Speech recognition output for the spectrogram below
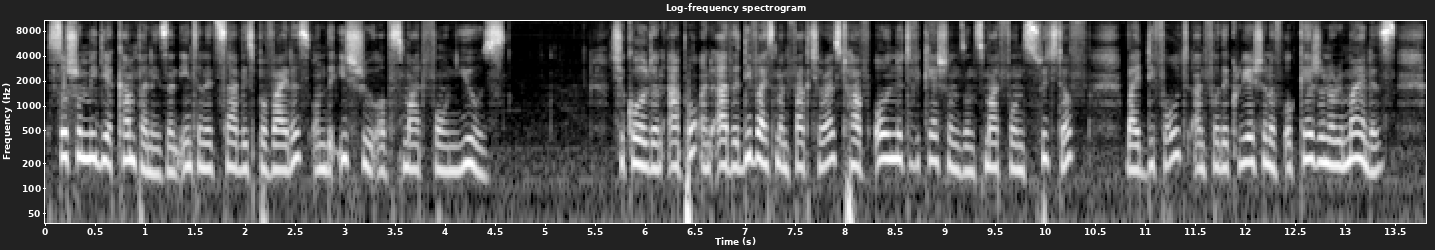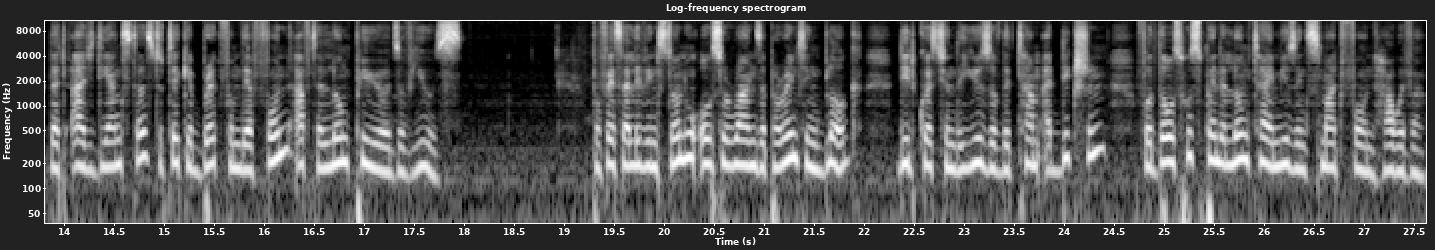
social media companies, and internet service providers on the issue of smartphone use. She called on Apple and other device manufacturers to have all notifications on smartphones switched off by default and for the creation of occasional reminders that urged youngsters to take a break from their phone after long periods of use. Professor Livingstone, who also runs a parenting blog, did question the use of the term addiction for those who spend a long time using smartphone, however.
